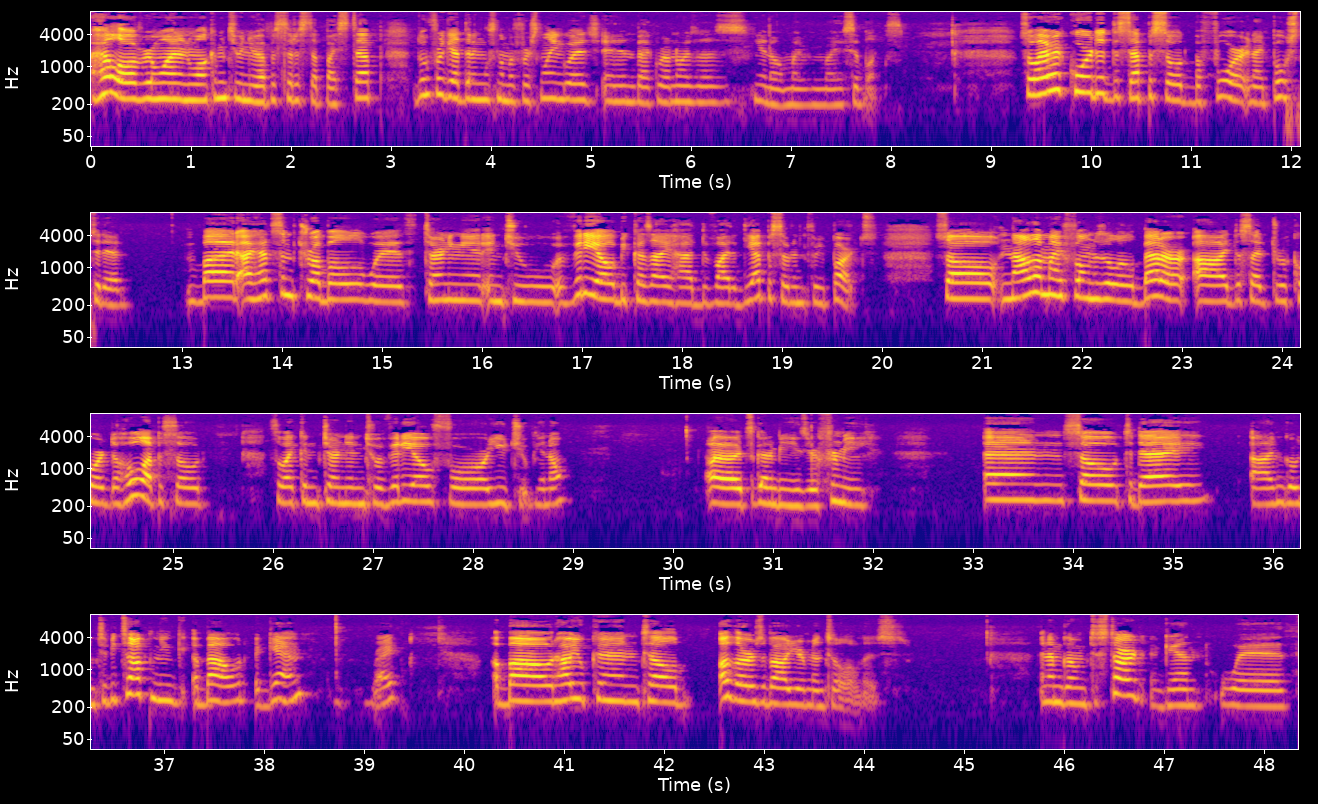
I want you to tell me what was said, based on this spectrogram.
Hello, everyone, and welcome to a new episode of Step by Step. Don't forget that English is not my first language, and background noises, you know, my, my siblings. So, I recorded this episode before and I posted it, but I had some trouble with turning it into a video because I had divided the episode in three parts. So, now that my phone is a little better, I decided to record the whole episode so I can turn it into a video for YouTube, you know? Uh, it's gonna be easier for me. And so today I'm going to be talking about again, right? About how you can tell others about your mental illness. And I'm going to start again with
